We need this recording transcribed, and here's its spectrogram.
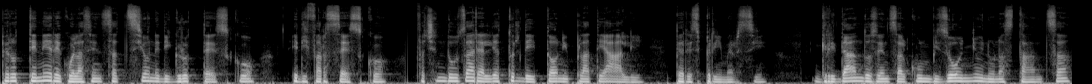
per ottenere quella sensazione di grottesco e di farsesco, facendo usare agli attori dei toni plateali per esprimersi, gridando senza alcun bisogno in una stanza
